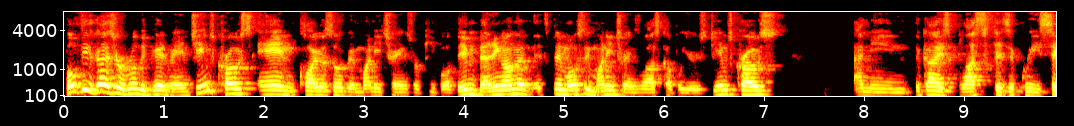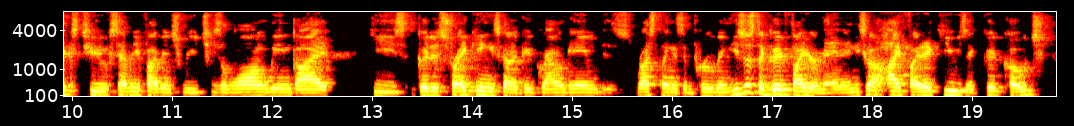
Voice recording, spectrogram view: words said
both these guys are really good, man. James Krause and Claudio Silva been money trains for people. They've been betting on them, it's been mostly money trains the last couple years. James Krause, I mean, the guy's blessed physically, 6'2, 75 inch reach. He's a long, lean guy. He's good at striking. He's got a good ground game. His wrestling is improving. He's just a good fighter, man. And he's got a high fight IQ. He's a good coach.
